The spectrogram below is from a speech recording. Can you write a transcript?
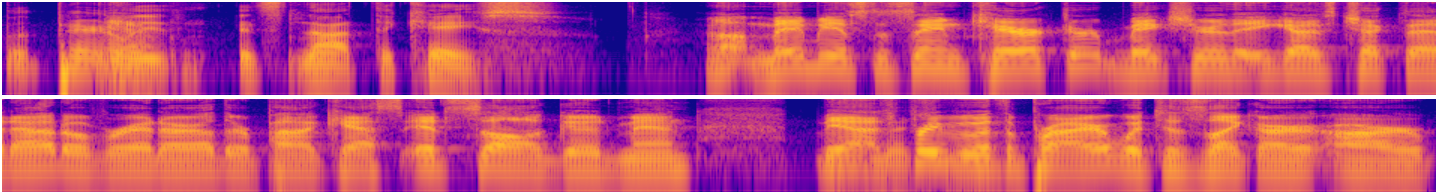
But apparently, it's not the case. Well, maybe it's the same character. Make sure that you guys check that out over at our other podcast. It's all good, man. Yeah, it's preview with the prior, which is like our our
